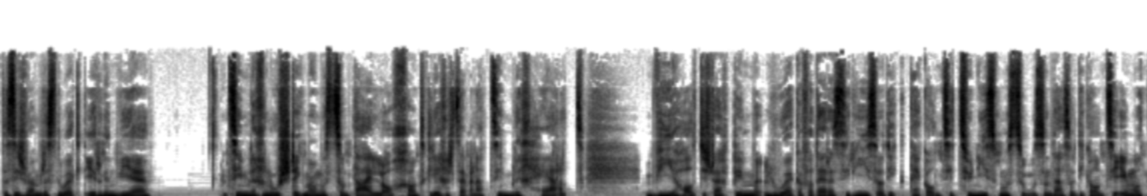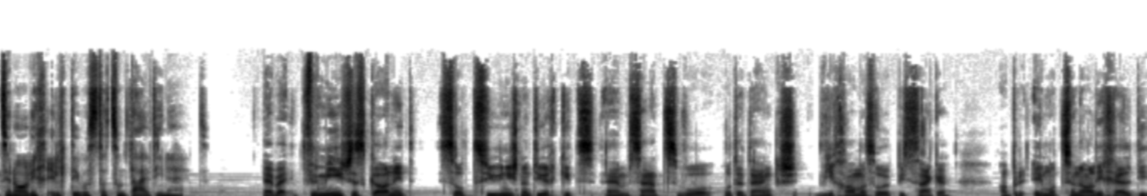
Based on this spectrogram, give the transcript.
Das ist, wenn man das schaut, irgendwie ziemlich lustig. Man muss zum Teil lachen und gleich ist es eben auch ziemlich hart. Wie haltest du beim Schauen von dieser Serie so die, den ganzen Zynismus aus und auch so die ganze emotionale Kälte, die es da zum Teil drin hat? Eben, für mich ist es gar nicht so zynisch. Natürlich gibt es ähm, Sätze, wo, wo du denkst, wie kann man so etwas sagen? Aber emotionale Kälte,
